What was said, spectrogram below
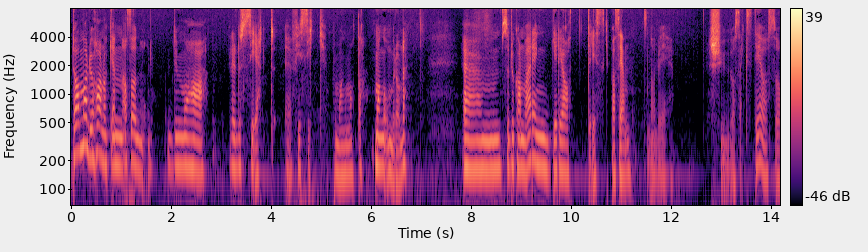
Da må du ha noen Altså, du må ha redusert eh, fysikk på mange måter. På mange områder. Ehm, så du kan være en geriatrisk pasient når du er 67, og så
